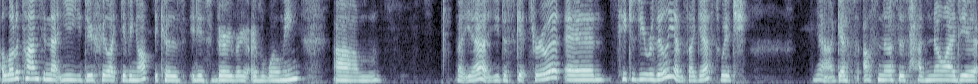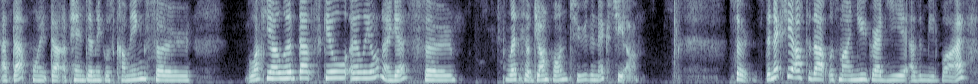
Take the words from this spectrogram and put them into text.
a lot of times in that year you do feel like giving up because it is very very overwhelming. Um, but yeah, you just get through it and teaches you resilience, I guess, which yeah, I guess us nurses had no idea at that point that a pandemic was coming. So lucky I learned that skill early on, I guess. So let's jump on to the next year. So the next year after that was my new grad year as a midwife,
